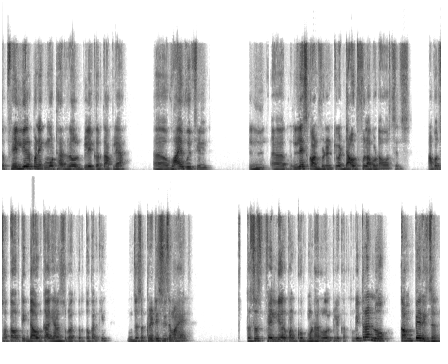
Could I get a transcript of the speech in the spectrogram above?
तर फेल्युअर पण एक मोठा रोल प्ले करतं आपल्या why we feel less confident किंवा डाऊटफुल अबाउट आवर सेल्स आपण स्वतःवरती डाऊट का घ्यायला सुरुवात करतो? कारण की जसं क्रिटिसिझम आहे तसंच फेल्युअर पण खूप मोठा रोल प्ले करतो. मित्रांनो कंपॅरिझन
